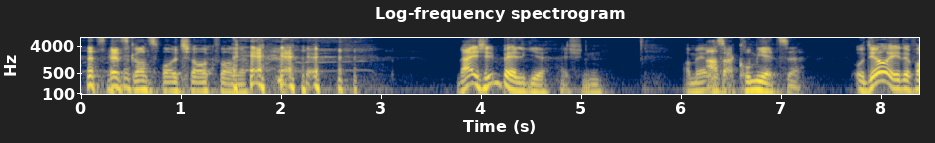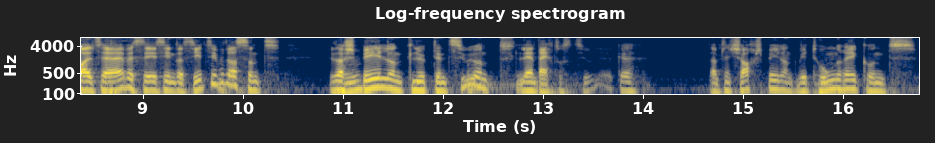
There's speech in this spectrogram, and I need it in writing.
Das hat jetzt ganz falsch angefangen. Nein, ist in Belgien. Ist in Amerika. Also, komm jetzt. und ja, jedenfalls, äh, eben, sie, sie interessiert sich für das und für Mhm. das Spiel und schaut dann zu und lernt eigentlich das Zuschauen. Dann ein Schach spielen und wird hungrig und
